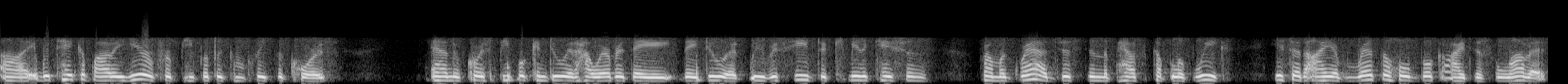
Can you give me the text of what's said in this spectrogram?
uh, it would take about a year for people to complete the course. And of course, people can do it however they, they do it. We received a communication from a grad just in the past couple of weeks. He said, I have read the whole book. I just love it.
